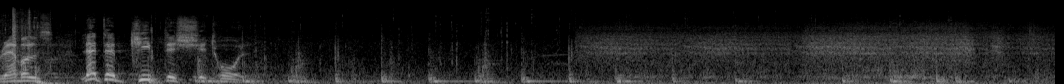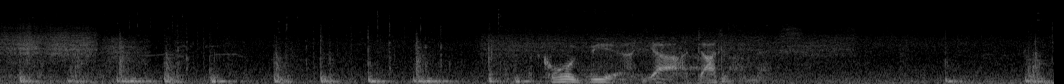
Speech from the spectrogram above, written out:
Rebels. Let them keep this shithole. Cold beer, yeah, that'd be nice.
